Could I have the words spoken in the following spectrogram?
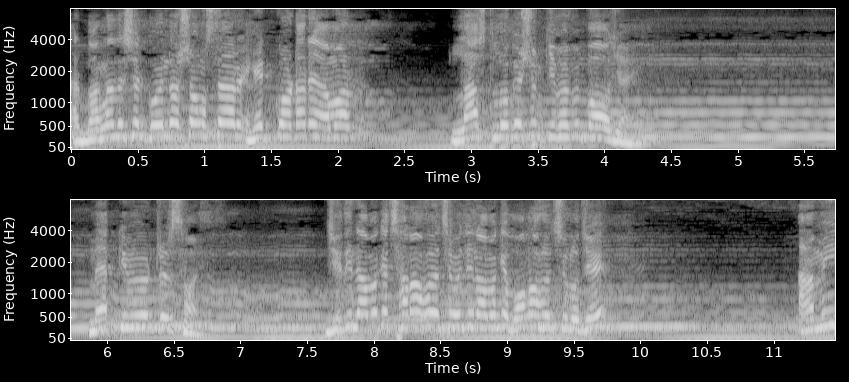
আর বাংলাদেশের গোয়েন্দা সংস্থার হেডকোয়ার্টারে আমার লাস্ট লোকেশন কীভাবে পাওয়া যায়? ম্যাপ কীভাবে ট্রেস হয়? যেদিন আমাকে ছাড়া হয়েছে, ওই আমাকে বলা হয়েছিল যে, আমি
